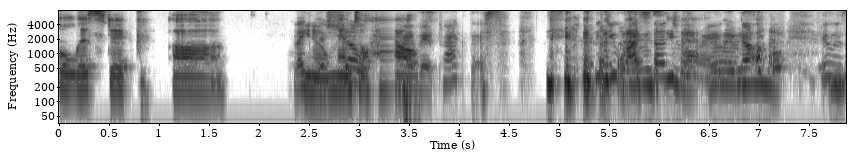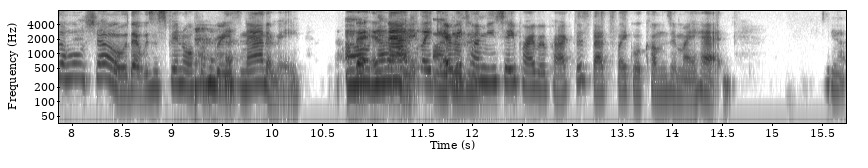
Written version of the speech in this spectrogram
holistic, uh, like you know, mental health private practice. Did you watch that show? That. No, no it was a whole show that was a spinoff of Grey's Anatomy. Oh, that, no, and that's like I, every time you say private practice, that's like what comes in my head. Yeah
